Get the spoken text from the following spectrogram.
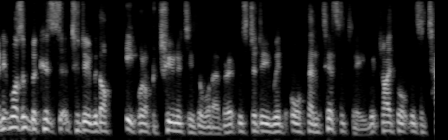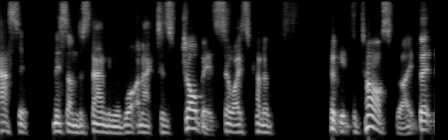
And it wasn't because to do with op- equal opportunities or whatever. It was to do with authenticity, which I thought was a tacit misunderstanding of what an actor's job is. So I kind of took it to task, right? But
